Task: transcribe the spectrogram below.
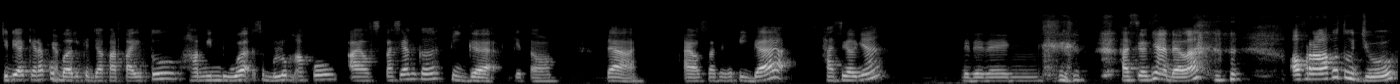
Jadi akhirnya aku ya. balik ke Jakarta itu hamin dua sebelum aku IELTS tes yang ketiga gitu. Dan IELTS tes yang ketiga hasilnya dedeng hasilnya adalah overall aku tujuh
